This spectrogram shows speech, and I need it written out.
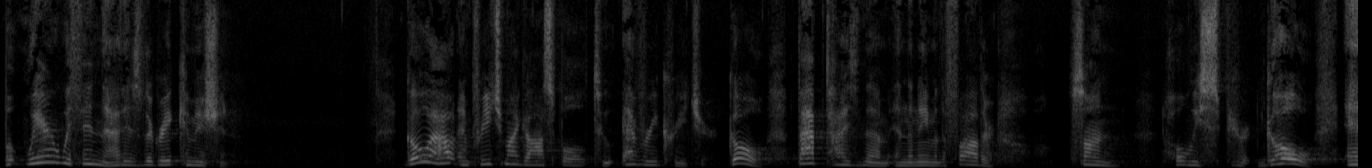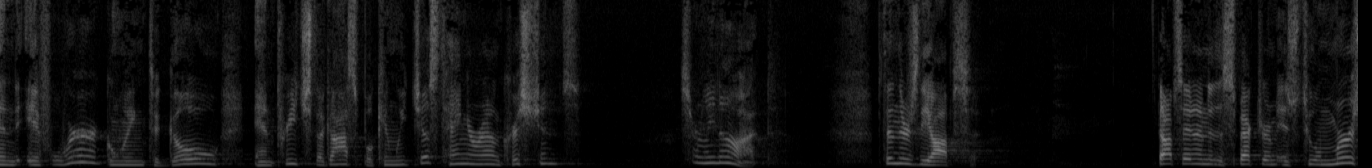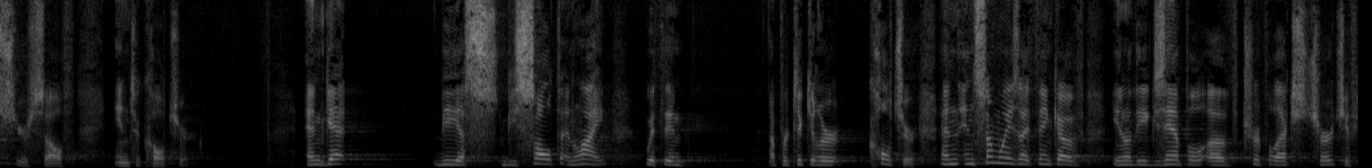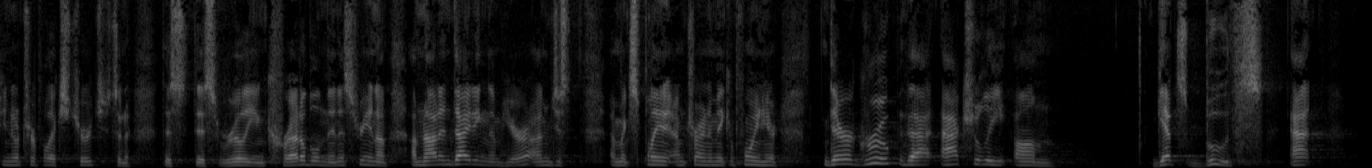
But where within that is the Great Commission? Go out and preach my gospel to every creature. Go, baptize them in the name of the Father, Son, Holy Spirit. Go. And if we're going to go and preach the gospel, can we just hang around Christians? Certainly not. Then there's the opposite. The opposite end of the spectrum is to immerse yourself into culture and get be, a, be salt and light within a particular culture. And in some ways, I think of you know the example of Triple X Church. If you know Triple X Church, it's an, this this really incredible ministry. And I'm I'm not indicting them here. I'm just I'm explaining. I'm trying to make a point here. They're a group that actually um, gets booths at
